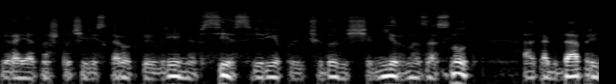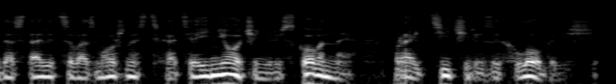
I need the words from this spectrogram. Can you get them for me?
Вероятно, что через короткое время все свирепые чудовища мирно заснут, а тогда предоставится возможность, хотя и не очень рискованная, пройти через их логовище.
